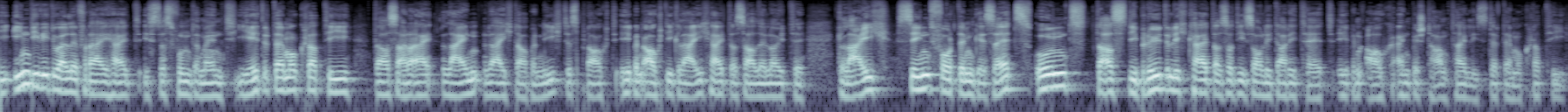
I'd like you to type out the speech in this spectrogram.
Die individuelle Freiheit ist das Fundament jeder Demokratie. Das allein reicht aber nicht. Es braucht eben auch die Gleichheit, dass alle Leute gleich sind vor dem Gesetz und dass die Brüderlichkeit, also die Solidarität eben auch ein Bestandteil ist der Demokratie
